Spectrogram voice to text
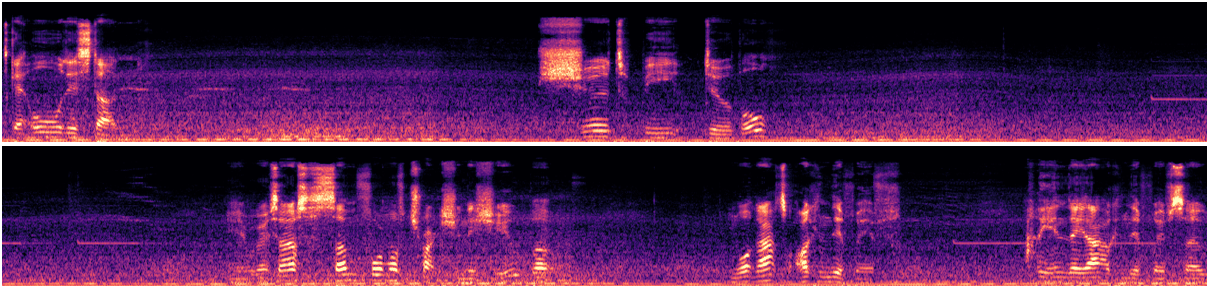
to get all this done. Should be doable. Yeah, we're going to have some form of traction issue, but you know what that I can live with. The end day, that I can live with, so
